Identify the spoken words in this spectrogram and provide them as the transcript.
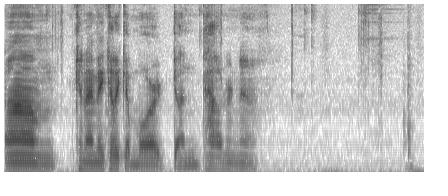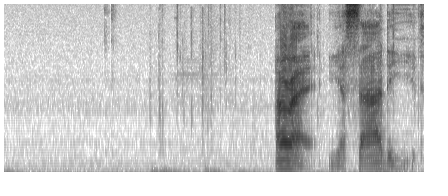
Um, can I make like a more gunpowder now? Alright, yes I did.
